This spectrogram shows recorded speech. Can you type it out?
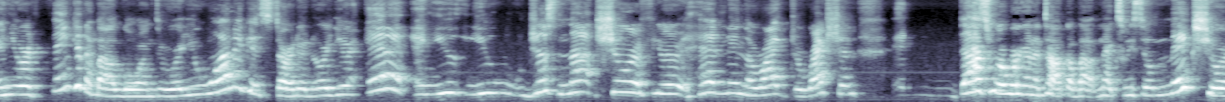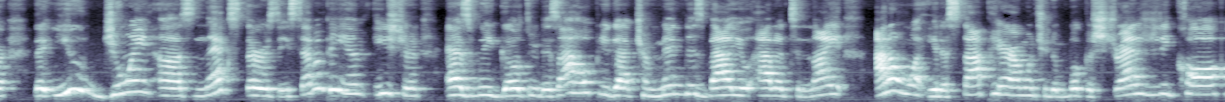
and you're thinking about going through or you want to get started or you're in it and you you just not sure if you're heading in the right direction that's what we're going to talk about next week. So make sure that you join us next Thursday, 7 p.m. Eastern, as we go through this. I hope you got tremendous value out of tonight. I don't want you to stop here. I want you to book a strategy call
